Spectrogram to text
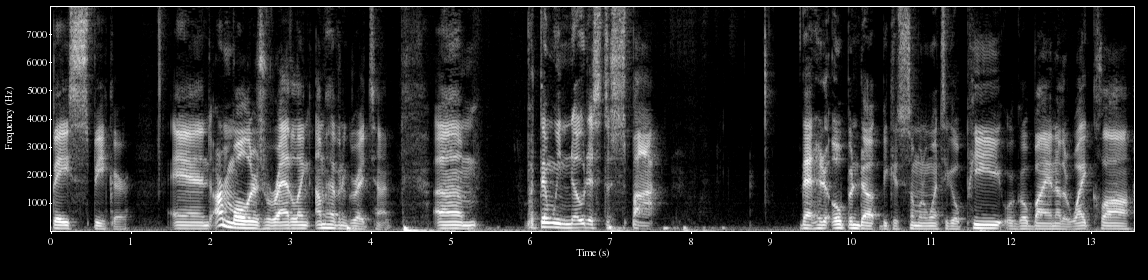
bass speaker, and our molars were rattling. I'm having a great time. Um, but then we noticed a spot that had opened up because someone went to go pee or go buy another white claw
